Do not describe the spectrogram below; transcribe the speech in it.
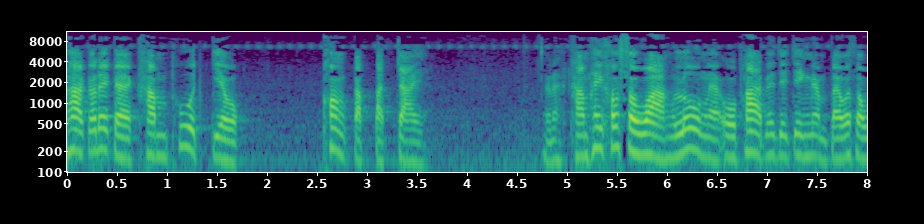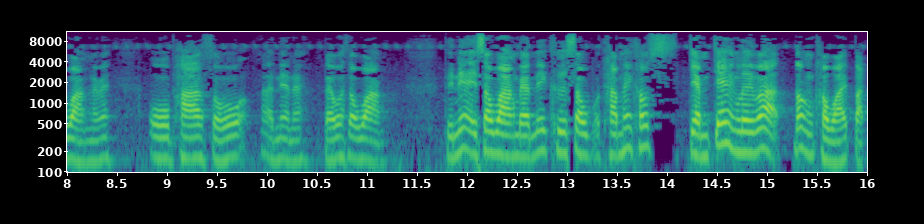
ภาษก็ได้แก่คำพูดเกี่ยวข้องกับปัจจัยนะทำให้เขาสว่างโล่งแหละโอภาษเนี่ยจริงๆเนี่ยแปลว่าสว่างใช่ไหม โอภาโสอันเนี้ยนะแปลว่าสว่าง ทีนี้ไอ้สว่างแบบนี้คือทำให้เขาแจ่มแจ้งเลยว่า ต้องถวายปัจ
